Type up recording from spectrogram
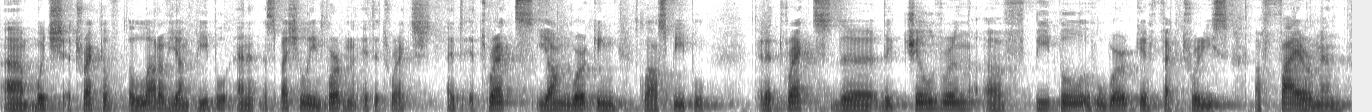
um, which attract a lot of young people, and especially important, it attracts it attracts young working class people. It attracts the the children of people who work in factories, of firemen,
